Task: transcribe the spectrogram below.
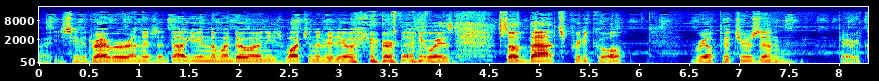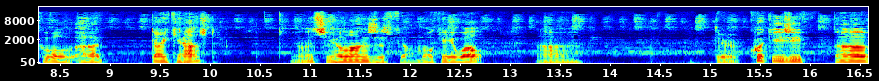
But you see the driver and there's a doggy in the window and he's watching the video here anyways. So that's pretty cool. Real pictures and very cool uh, die cast. Now let's see, how long is this film? Okay, well, uh, they're quick, easy uh,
